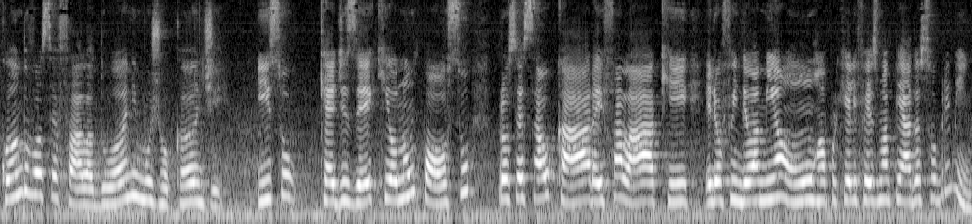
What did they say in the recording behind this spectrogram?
Quando você fala do ânimo jocante, isso quer dizer que eu não posso processar o cara e falar que ele ofendeu a minha honra porque ele fez uma piada sobre mim.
